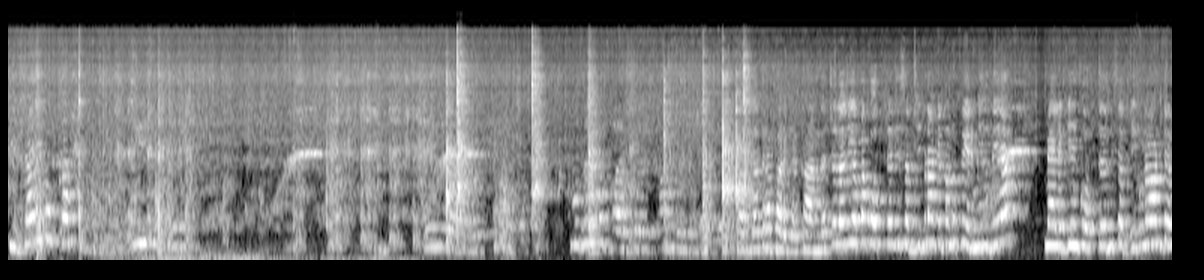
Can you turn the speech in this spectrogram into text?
ਚੀਜ਼ਾਂ ਵੀ ਭੁੱਖ ਆ ਖਾਂਦਾ ਤੇਰਾ 버ਗਰ ਖਾਣ ਦਾ ਚਲੋ ਜੀ ਆਪਾਂ ਕੋਫਤੇ ਦੀ ਸਬਜ਼ੀ ਬਣਾ ਕੇ ਤੁਹਾਨੂੰ ਫੇਰ ਮਿਲਦੇ ਆ। ਮੈਂ ਲੱਗੀ ਹਾਂ ਕੋਫਤੇ ਦੀ ਸਬਜ਼ੀ ਬਣਾਉਣ ਤੇ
